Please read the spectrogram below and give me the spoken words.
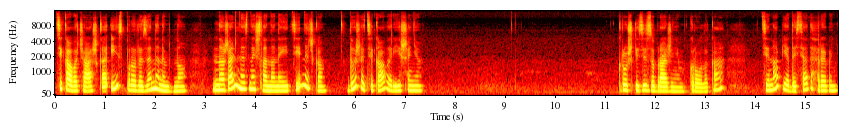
Цікава чашка із прорезиненим дно. На жаль, не знайшла на неї цінничка. Дуже цікаве рішення. Кружки зі зображенням кролика. Ціна 50 гривень.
